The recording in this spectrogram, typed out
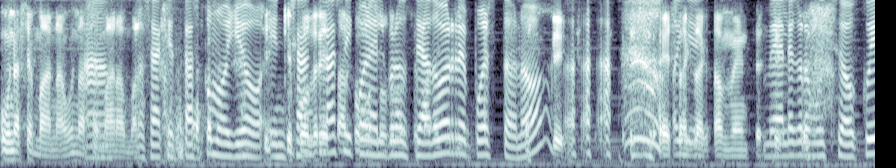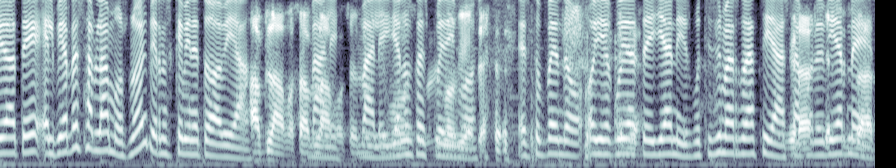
Una semana, una ah, semana más. O sea, que estás como yo, en chanclas y con el bronceador repuesto, ¿no? Sí, exactamente. Me alegro mucho. Cuídate. El viernes hablamos, ¿no? El viernes que viene todavía. Hablamos, hablamos. Vale, vale ya nos despedimos. Estupendo. Oye, cuídate, Yanis. Muchísimas gracias. A por el viernes.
